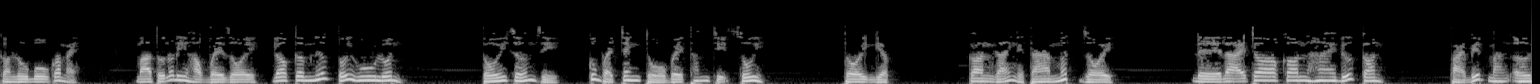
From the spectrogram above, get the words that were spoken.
Còn lù bù quá mày, mà tụi nó đi học về rồi, lo cơm nước tối hu luôn. Tối sớm gì, cũng phải tranh thủ về thăm chị xui. Tội nghiệp, con gái người ta mất rồi, để lại cho con hai đứa con, phải biết mang ơn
